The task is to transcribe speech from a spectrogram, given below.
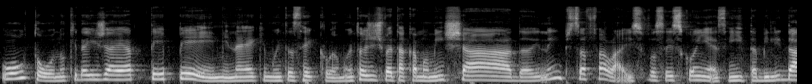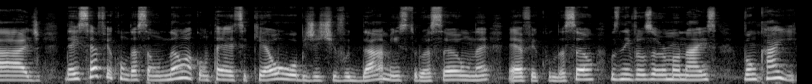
o outono, que daí já é a TPM, né? Que muitas reclamam. Então a gente vai estar com a mama inchada, e nem precisa falar, isso vocês conhecem, irritabilidade. Daí, se a fecundação não acontece, que é o objetivo da menstruação, né? É a fecundação, os níveis hormonais vão cair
